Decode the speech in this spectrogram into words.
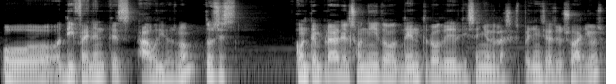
o diferentes audios, ¿no? Entonces, contemplar el sonido dentro del diseño de las experiencias de usuarios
